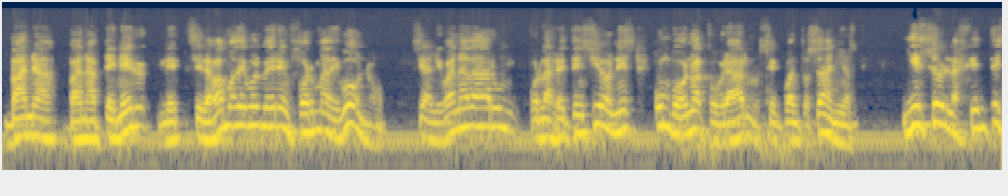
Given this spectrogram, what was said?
van a, van a tener, se la vamos a devolver en forma de bono. O sea, le van a dar un, por las retenciones un bono a cobrar no sé cuántos años. Y eso la gente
